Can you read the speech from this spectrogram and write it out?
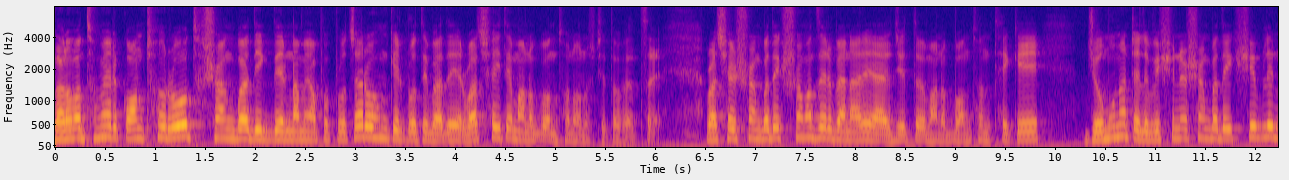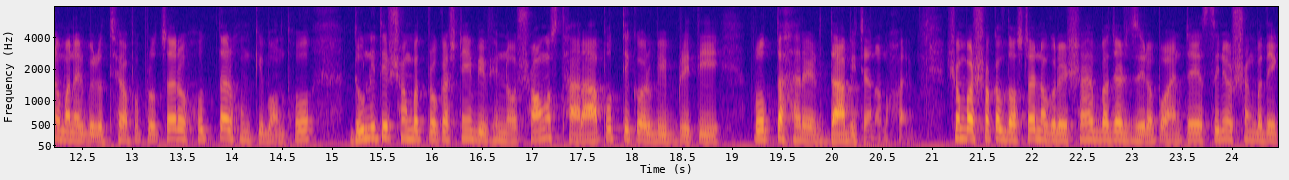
গণমাধ্যমের কণ্ঠরোধ সাংবাদিকদের নামে অপপ্রচার ও হুমকির প্রতিবাদে রাজশাহীতে মানববন্ধন অনুষ্ঠিত হয়েছে। রাজশাহীর সাংবাদিক সমাজের ব্যানারে আয়োজিত মানববন্ধন থেকে যমুনা টেলিভিশনের সাংবাদিক শিবলি নোমানের বিরুদ্ধে অপপ্রচার ও হত্যার হুমকি বন্ধ। দুর্নীতির সংবাদ প্রকাশ নিয়ে বিভিন্ন সংস্থার আপত্তিকর বিবৃতি প্রত্যাহারের দাবি জানানো হয়। সোমবার সকাল দশটায় নগরের সাহেববাজার জিরো পয়েন্টে সিনিয়র সাংবাদিক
